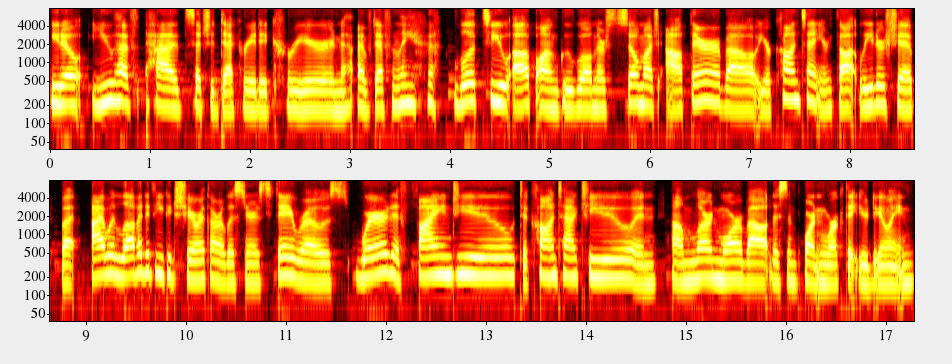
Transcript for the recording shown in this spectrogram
You know, you have had such a decorated career, and I've definitely looked you up on Google, and there's so much out there about your content, your thought leadership. But I would love it if you could share with our listeners today, Rose, where to find you, to contact you, and um, learn more about this important work that you're doing.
